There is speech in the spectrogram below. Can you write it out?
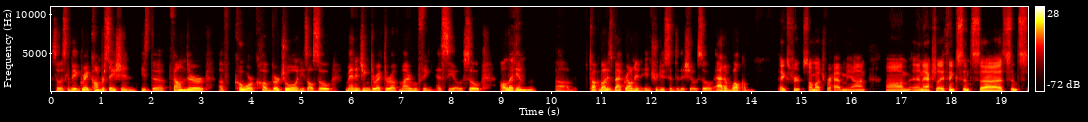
So it's going to be a great conversation. He's the founder of Cowork Hub Virtual, and he's also managing director of My Roofing SEO. So I'll let him um, talk about his background and introduce him to the show. So Adam, welcome. Thanks for so much for having me on. Um, and actually, I think since uh, since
